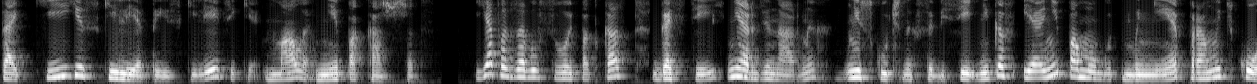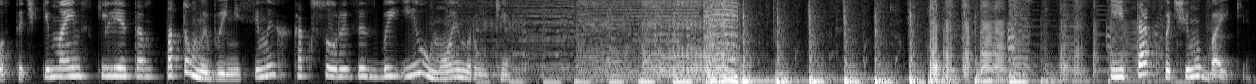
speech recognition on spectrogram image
такие скелеты и скелетики, мало не покажется. Я позову в свой подкаст гостей, неординарных, не скучных собеседников, и они помогут мне промыть косточки моим скелетам. Потом мы вынесем их, как ссор из избы, и умоем руки. Итак, почему байки?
